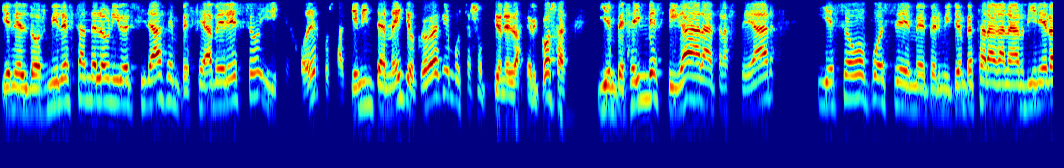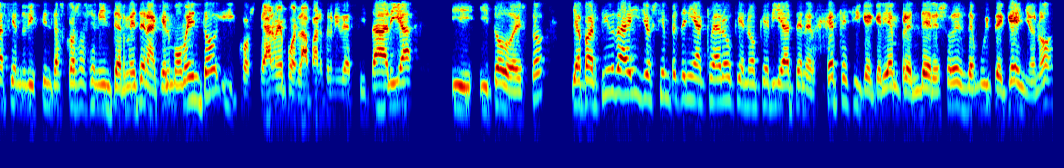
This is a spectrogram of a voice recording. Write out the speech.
Y en el 2000, estando en la universidad, empecé a ver eso y dije, joder, pues aquí en Internet yo creo que hay muchas opciones de hacer cosas. Y empecé a investigar, a trastear y eso pues eh, me permitió empezar a ganar dinero haciendo distintas cosas en Internet en aquel momento y costearme pues la parte universitaria y todo esto. Y a partir de ahí yo siempre tenía claro que no quería tener jefes y que quería emprender, eso desde muy pequeño, ¿no?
